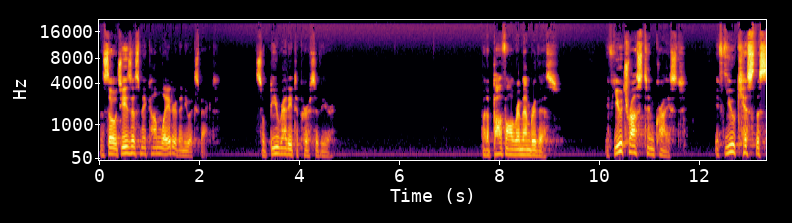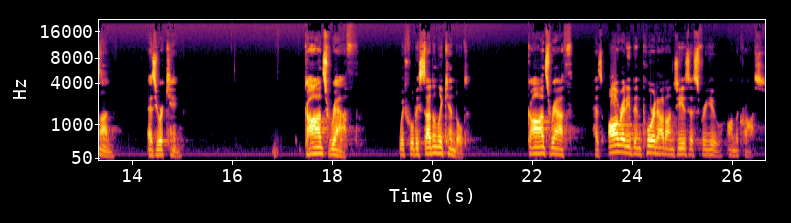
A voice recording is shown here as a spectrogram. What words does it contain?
And so Jesus may come later than you expect. So be ready to persevere. But above all, remember this. If you trust in Christ, if you kiss the Son as your King, God's wrath which will be suddenly kindled. God's wrath has already been poured out on Jesus for you on the cross.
